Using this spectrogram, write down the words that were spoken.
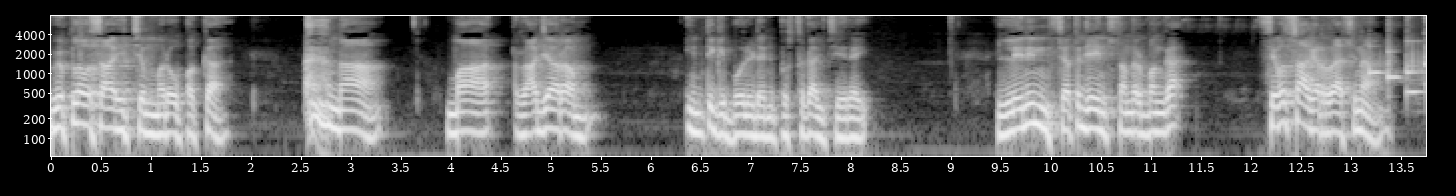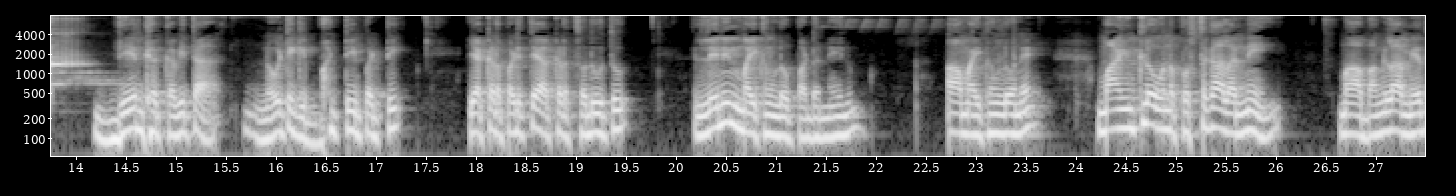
విప్లవ సాహిత్యం మరో పక్క నా మా రాజారాం ఇంటికి బోలెడని పుస్తకాలు చేరాయి. లెనిన్ శత జయంతి సందర్భంగా శివసాగర్ రాసిన దీర్ఘ కవిత నోటికి బట్టి పట్టి ఎక్కడ పడితే అక్కడ చదువుతూ లెనిన్ మైకంలో పడ్డ నేను. ఆ మైకంలోనే మా ఇంట్లో ఉన్న పుస్తకాలన్నీ మా బంగ్లా మీద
